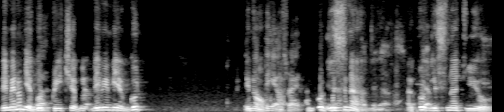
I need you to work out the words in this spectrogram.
they may not be a good Yeah. preacher but they may be a good you know Something else, a- right? a good listener else. a good Yeah. listener to you.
